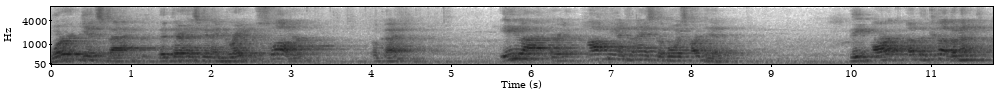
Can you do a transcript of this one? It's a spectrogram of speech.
Word gets back that there has been a great slaughter. Okay? Eli, or Hophni and Phinehas, the boys, are dead. The Ark of the Covenant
